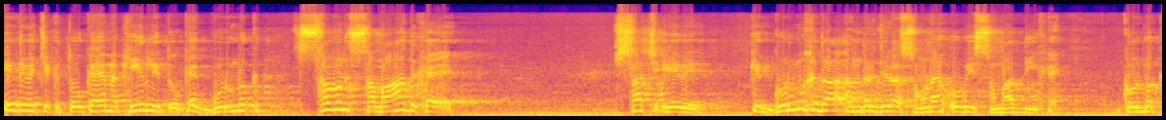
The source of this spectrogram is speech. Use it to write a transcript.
ਇਹਦੇ ਵਿੱਚ ਇੱਕ ਤੋਕ ਹੈ, ਮੈਂ ਅਖੀਰਲੀ ਤੋਕ ਹੈ, ਗੁਰਮੁਖ ਸਵਣ ਸਮਾਦ ਹੈ। ਸੱਚ ਇਹ ਵੇ ਕਿ ਗੁਰਮੁਖ ਦਾ ਅੰਦਰ ਜਿਹੜਾ ਸੋਣਾ ਉਹ ਵੀ ਸਮਾਧੀ ਹੈ। ਗੁਰਮੁਖ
